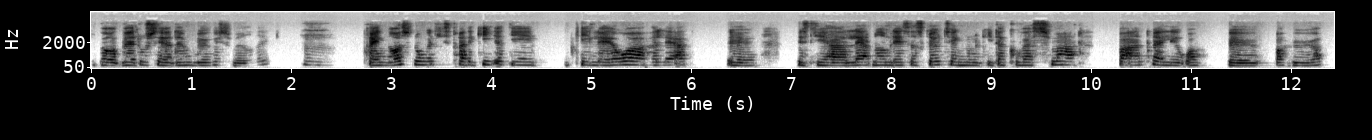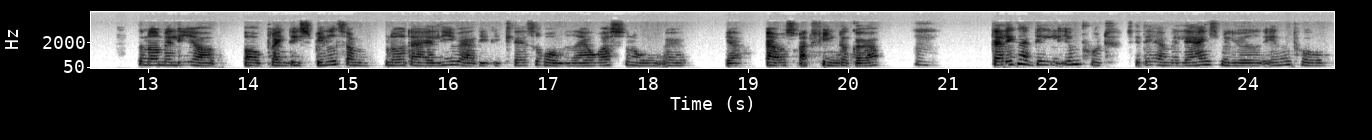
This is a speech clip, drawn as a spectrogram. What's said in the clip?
hvor, hvad du ser dem lykkes med. Ikke? Mm. Bringe også nogle af de strategier, de, de laver og har lært, øh, hvis de har lært noget om læse- og skriveteknologi, der kunne være smart for andre elever øh, at høre. Så noget med lige at, at bringe det i spil som noget, der er ligeværdigt i klasserummet, er jo også nogle, øh, er også ret fint at gøre. Mm. Der ligger en del input til det her med læringsmiljøet inde på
